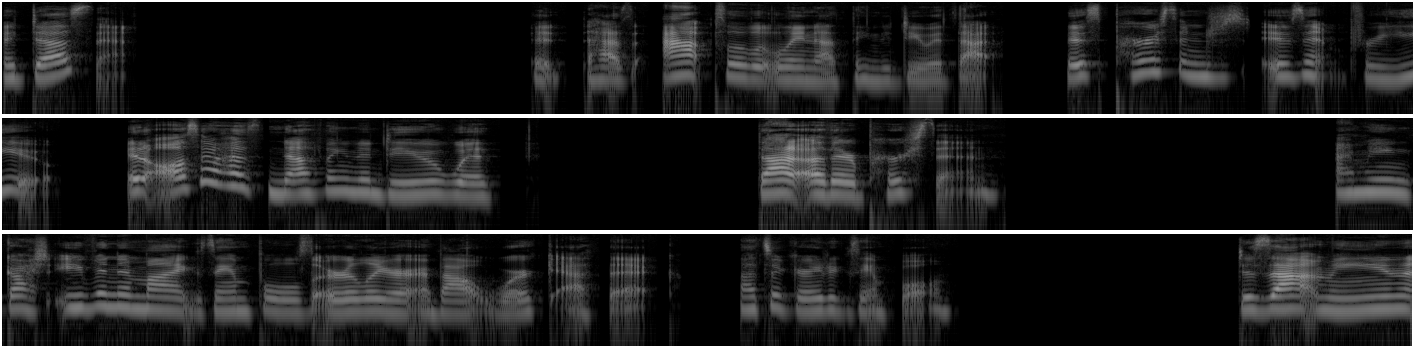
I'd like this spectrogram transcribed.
It doesn't. It has absolutely nothing to do with that. This person just isn't for you. It also has nothing to do with that other person. I mean, gosh, even in my examples earlier about work ethic, that's a great example. Does that mean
